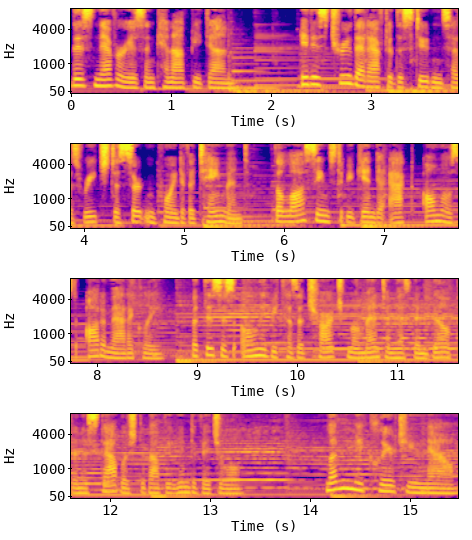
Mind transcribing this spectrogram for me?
This never is and cannot be done. It is true that after the student has reached a certain point of attainment, the law seems to begin to act almost automatically, but this is only because a charged momentum has been built and established about the individual. Let me make clear to you now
